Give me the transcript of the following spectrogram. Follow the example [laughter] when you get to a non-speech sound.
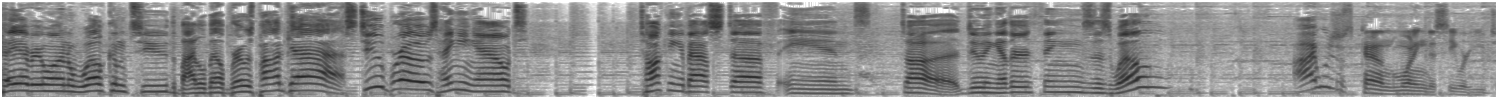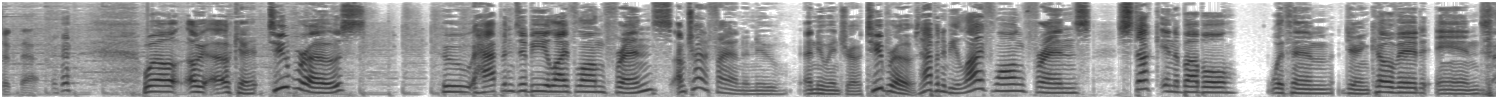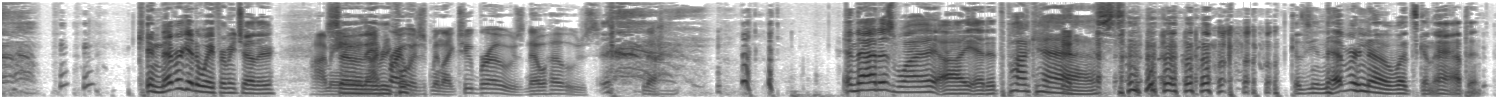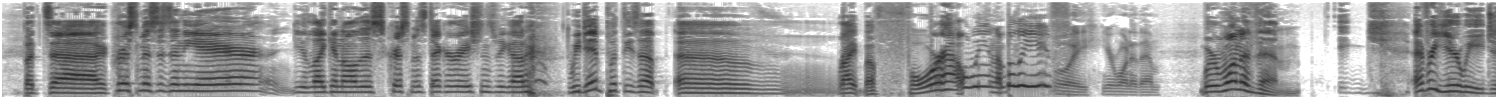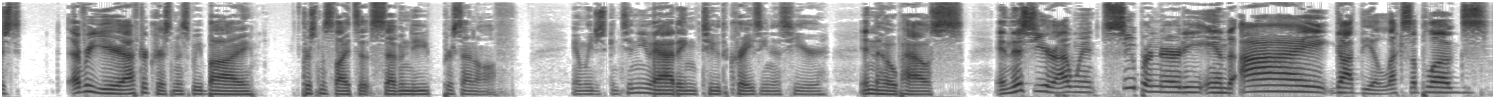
Hey everyone, welcome to the Bible Belt Bros podcast. Two bros hanging out, talking about stuff and uh, doing other things as well. I was just kind of wanting to see where you took that. [laughs] Well, okay, okay. two bros who happen to be lifelong friends. I'm trying to find out a new a new intro. Two bros happen to be lifelong friends, stuck in a bubble with him during COVID, and [laughs] can never get away from each other. I mean, So they I record- probably would have been like two bros, no hose. [laughs] no, [laughs] And that is why I edit the podcast. Because you never know what's going to happen. But uh, Christmas is in the air. You liking all this Christmas decorations we got? we did put these up uh, right before Halloween, I believe. boy, you're one of them. We're one of them. Every year we just every year after Christmas we buy Christmas lights at 70% off. And we just continue adding to the craziness here in the Hope House. And this year I went super nerdy and I got the Alexa plugs.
